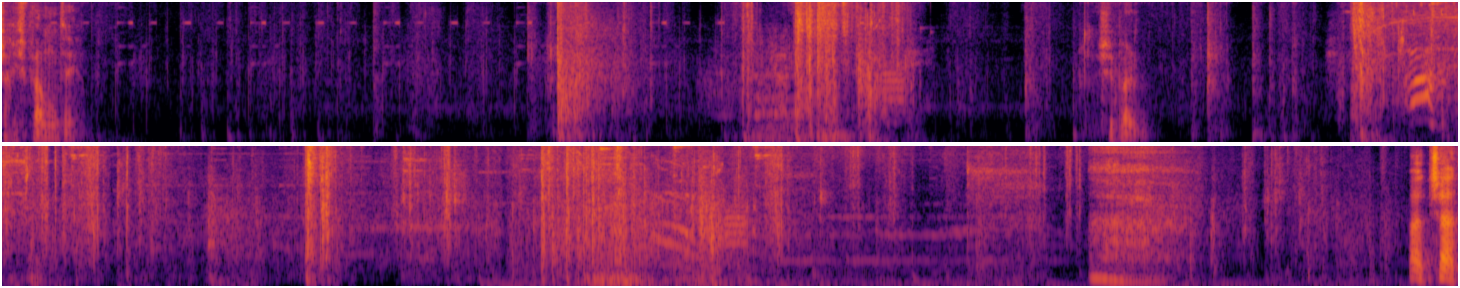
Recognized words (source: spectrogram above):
J'arrive pas à monter. J'ai pas le... Ah, ah chat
